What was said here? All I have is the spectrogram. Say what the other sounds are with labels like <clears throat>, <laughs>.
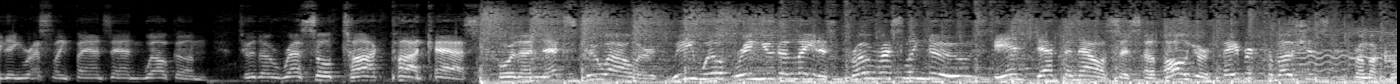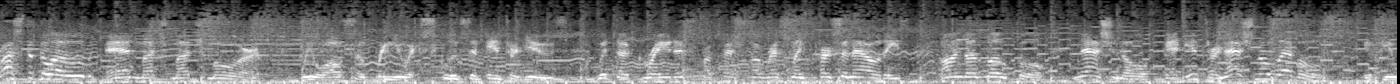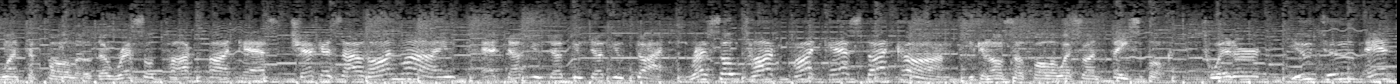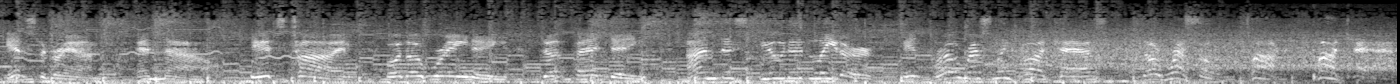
evening, wrestling fans, and welcome to the Wrestle Talk Podcast. For the next two hours, we will bring you the latest pro wrestling news, in-depth analysis of all your favorite promotions from across the globe, and much, much more. We will also bring you exclusive interviews with the greatest professional wrestling personalities on the local, national, and international levels. If you want to follow the Wrestle Talk podcast, check us out online at www.wrestletalkpodcast.com. You can also follow us on Facebook, Twitter, YouTube, and Instagram. And now, it's time for the reigning, defending, undisputed leader in pro wrestling podcast, the Wrestle Talk Podcast.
